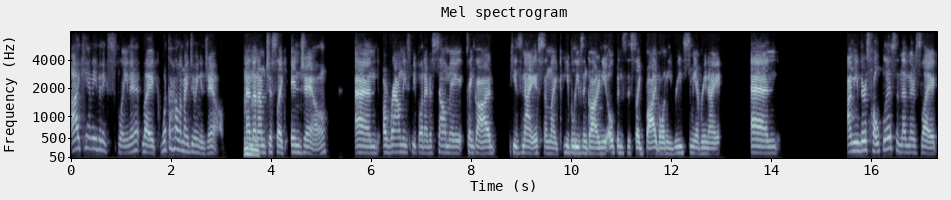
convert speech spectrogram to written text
I can't even explain it. Like, what the hell am I doing in jail? Mm-hmm. And then mm-hmm. I'm just like in jail and around these people. And I have a cellmate, thank God he's nice and like he believes in God and he opens this like Bible and he reads to me every night. And I mean, there's hopeless, and then there's like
